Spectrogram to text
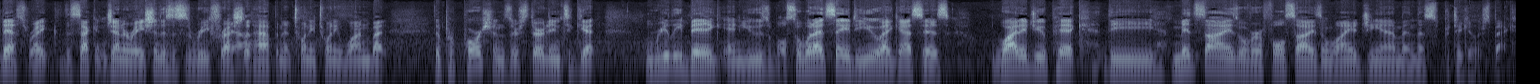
this, right? The second generation. This is a refresh yeah. that happened in 2021, but the proportions are starting to get really big and usable. So, what I'd say to you, I guess, is why did you pick the mid-size over a full size and why a GM in this particular spec?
